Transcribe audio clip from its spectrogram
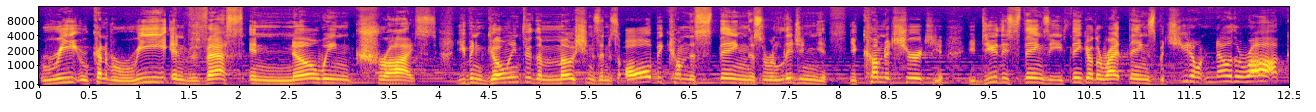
re, kind of reinvest in knowing Christ. You've been going through the motions and it's all become this thing, this religion. You, you come to church, you, you do these things that you think are the right things, but you don't know the rock.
